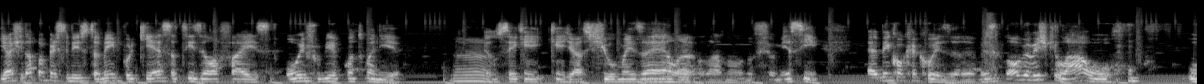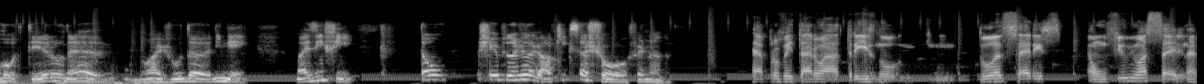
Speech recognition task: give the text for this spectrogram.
E eu acho que dá pra perceber isso também, porque essa atriz, ela faz Homem-Formiga Quanto Mania. Ah. Eu não sei quem, quem já assistiu, mas é ela lá no, no filme. E assim, é bem qualquer coisa, né? Mas obviamente que lá o, o roteiro, né, não ajuda ninguém. Mas enfim. Então, achei o episódio legal. O que, que você achou, Fernando? É, aproveitaram a atriz no, em duas séries. É um filme e uma série, né?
